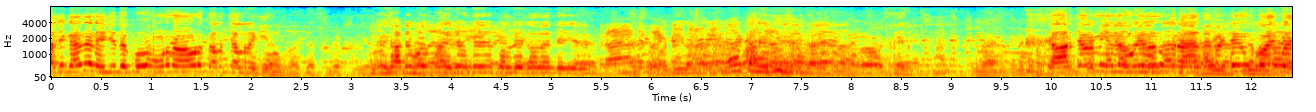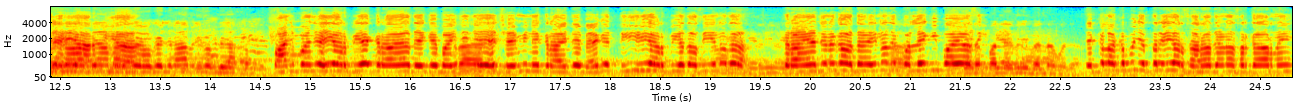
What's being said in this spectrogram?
ਅਜੇ ਕਹਿੰਦੇ ਨੇ ਜੀ ਦੇਖੋ ਹੁਣ ਨਾ ਹੁਣ ਗੱਲ ਚੱਲ ਰਹੀ ਹੈ। ਸਾਡੇ ਕੋਲ ਪੈਸੇ ਹੁੰਦੇ ਨੇ ਪੰਗੇ ਕਿਉਂ ਲੈਂਦੇ ਜੀ ਇਹ? ਚਾਰ ਚਾਰ ਮਹੀਨੇ ਹੋ ਗਏ ਇਹਨਾਂ ਨੂੰ ਕਿਰਾਇਆ ਤੇ ਬੈਠੇ ਨੂੰ 5-5000 ਰੁਪਇਆ ਹੋ ਗਏ ਜਨਾਬ ਜੀ ਬੱਬਿਆ 5-5000 ਰੁਪਏ ਕਿਰਾਇਆ ਦੇ ਕੇ ਬਾਈ ਜੀ, ਜੇ ਇਹ 6 ਮਹੀਨੇ ਕਿਰਾਏ ਤੇ ਬਹਿ ਗਏ 30000 ਰੁਪਇਆ ਤਾਂ ਅਸੀਂ ਇਹਨਾਂ ਦਾ ਕਿਰਾਇਆ ਚ ਨਗਾਤਾ ਇਹਨਾਂ ਦੇ ਪੱਲੇ ਕੀ ਪਾਇਆ ਅਸੀਂ? ਪੱਲੇ ਵੀ ਨਹੀਂ ਪੈਂਦਾ ਕੁਝ 175000 ਸਾਰਾ ਦੇਣਾ ਸਰਕਾਰ ਨੇ।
